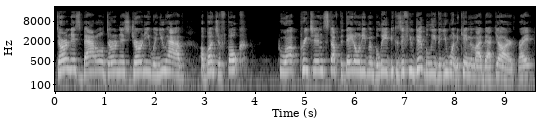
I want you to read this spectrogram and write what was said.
During this battle, during this journey, when you have a bunch of folk who are preaching stuff that they don't even believe, because if you did believe it, you wouldn't have came in my backyard, right?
